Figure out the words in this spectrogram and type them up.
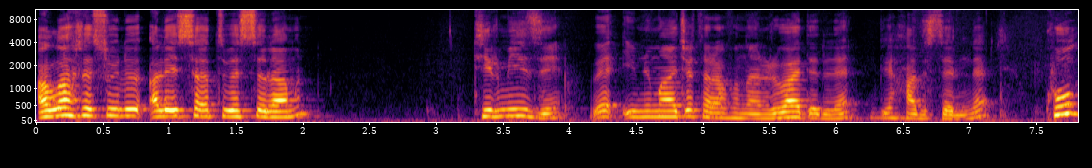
Allah Resulü Aleyhisselatü Vesselam'ın Tirmizi ve İbn-i Mace tarafından rivayet edilen bir hadislerinde kul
